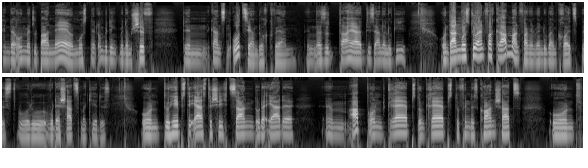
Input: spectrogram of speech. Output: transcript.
in der unmittelbaren Nähe und musst nicht unbedingt mit einem Schiff den ganzen Ozean durchqueren? Also daher diese Analogie. Und dann musst du einfach graben anfangen, wenn du beim Kreuz bist, wo du, wo der Schatz markiert ist. Und du hebst die erste Schicht Sand oder Erde ähm, ab und gräbst und gräbst, du findest Kornschatz und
